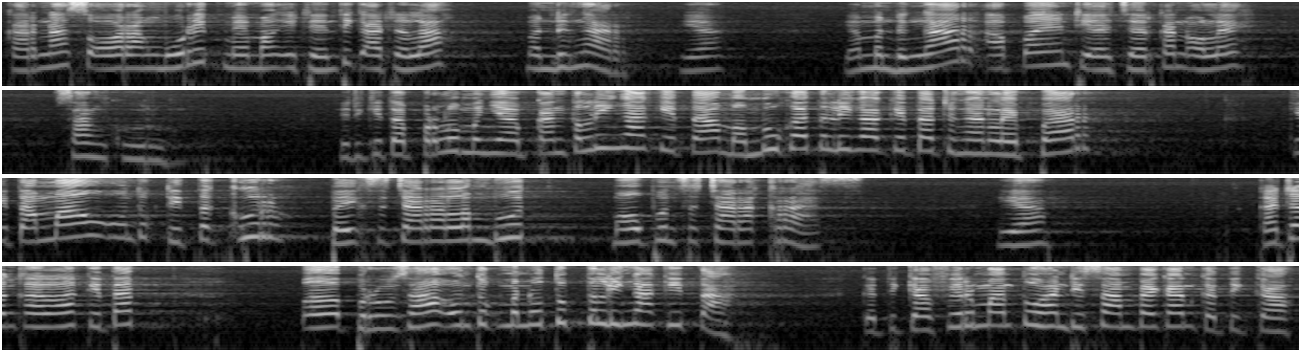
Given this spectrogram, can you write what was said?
Karena seorang murid memang identik adalah mendengar, ya. Yang mendengar apa yang diajarkan oleh sang guru. Jadi kita perlu menyiapkan telinga kita, membuka telinga kita dengan lebar. Kita mau untuk ditegur baik secara lembut maupun secara keras. Ya. Kadang kala kita e, berusaha untuk menutup telinga kita. Ketika firman Tuhan disampaikan, ketika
